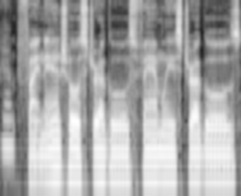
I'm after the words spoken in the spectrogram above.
Yep. financial struggles family struggles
